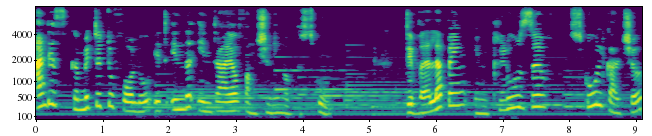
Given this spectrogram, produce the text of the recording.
and is committed to follow it in the entire functioning of the school. Developing inclusive school culture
